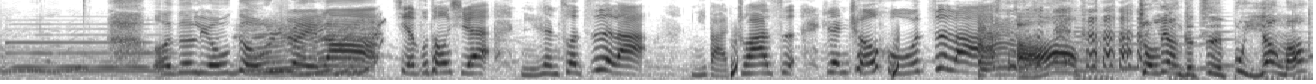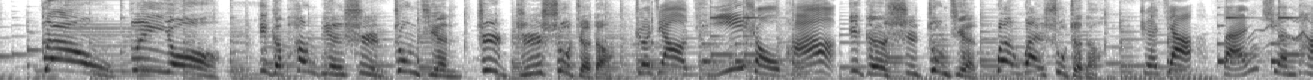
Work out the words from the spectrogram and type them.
我都流口水了，姐夫同学，你认错字了，你把抓字认成胡子了。啊，这两个字不一样吗？哇哦，对哟，一个旁边是中间直直竖着的，这叫提手旁；一个是中间弯弯竖着的，这叫反犬旁。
